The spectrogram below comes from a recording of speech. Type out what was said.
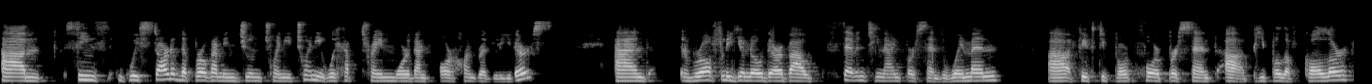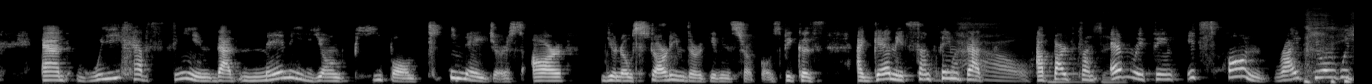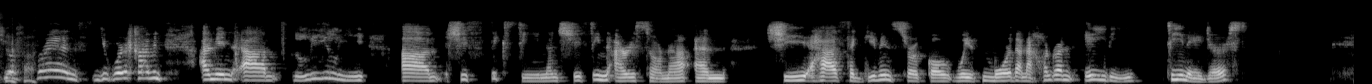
Um, since we started the program in June 2020, we have trained more than 400 leaders. And roughly, you know, there are about 79% women, uh, 54% uh, people of color. And we have seen that many young people, teenagers, are, you know, starting their giving circles because, again, it's something wow. that, apart from everything, it's fun, right? You're with yeah. your friends. You were having, I mean, um, Lily, um, she's 16 and she's in Arizona and she has a giving circle with more than 180 teenagers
